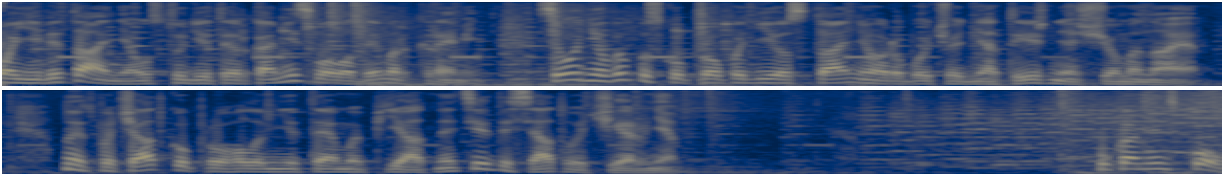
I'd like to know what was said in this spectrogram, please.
Мої вітання у студії ТРК Міс Володимир Кремінь. Сьогодні у випуску про події останнього робочого дня тижня, що минає. Ну і спочатку про головні теми п'ятниці 10 червня. У Кам'янському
